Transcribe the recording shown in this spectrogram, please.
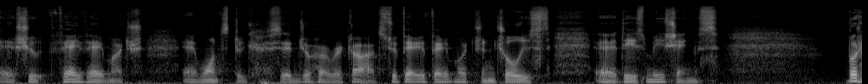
uh, she very, very much uh, wants to send you her regards. She very, very much enjoys uh, these meetings. But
